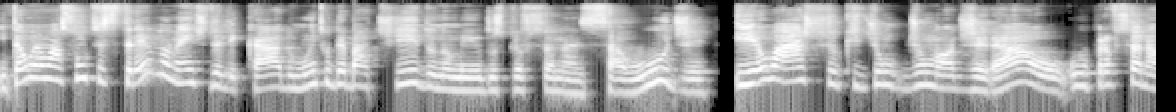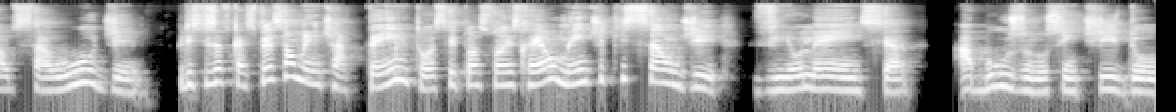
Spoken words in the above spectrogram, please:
Então, é um assunto extremamente delicado, muito debatido no meio dos profissionais de saúde, e eu acho que, de um, de um modo geral, o profissional de saúde precisa ficar especialmente atento às situações realmente que são de violência, abuso no sentido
